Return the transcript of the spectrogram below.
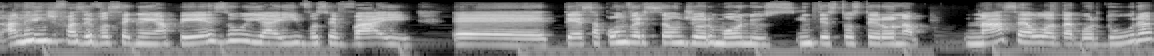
além de fazer você ganhar peso, e aí você vai é, ter essa conversão de hormônios em testosterona na célula da gordura,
